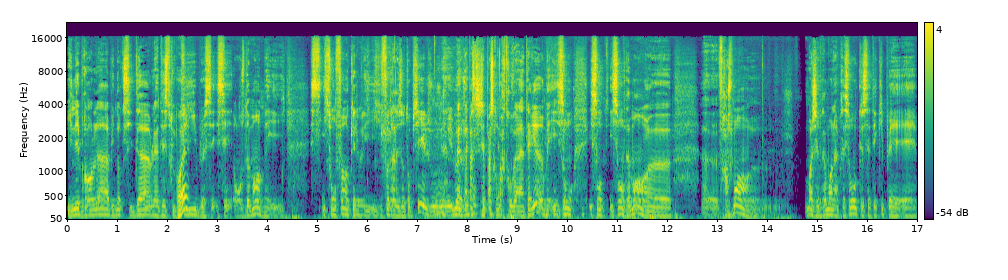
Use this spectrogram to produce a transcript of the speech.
inébranlable, inoxydable, indestructible. C'est, c'est, on se demande, mais ils, sont faits en il faudra les autopsier le jour. Je sais pas, je sais pas ce qu'on va retrouver à l'intérieur, mais ils sont, ils sont, ils sont vraiment, euh, euh, franchement, euh, moi j'ai vraiment l'impression que cette équipe est,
